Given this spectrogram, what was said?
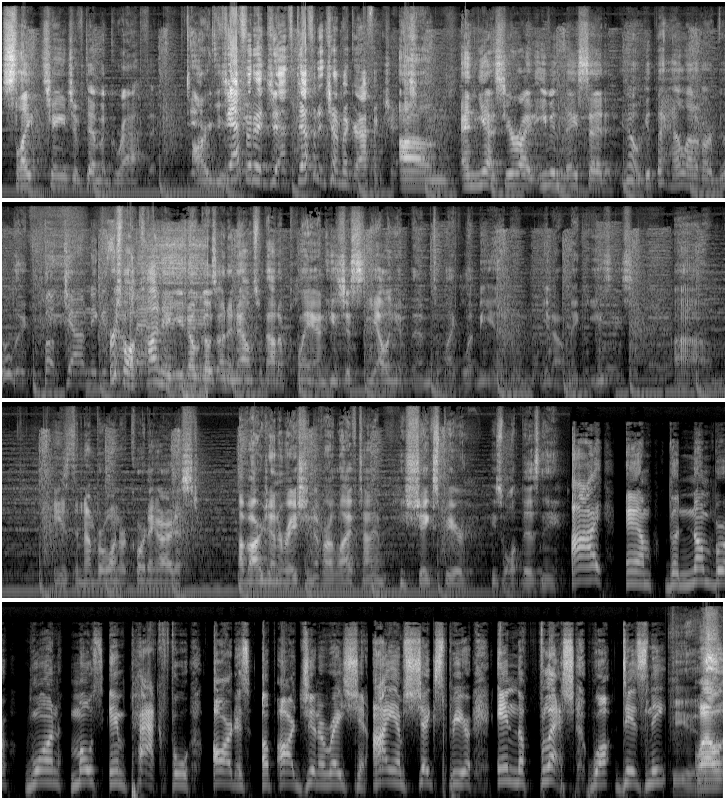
Slight change of demographic, arguably. Definite definite demographic change. Um, and yes, you're right. Even they said, you know, get the hell out of our building. First of all, Kanye, you know, goes unannounced without a plan. He's just yelling at them to like let me in and you know make Yeezys. Um, He's the number one recording artist. Of our generation, of our lifetime, he's Shakespeare. He's Walt Disney. I am the number one most impactful artist of our generation. I am Shakespeare in the flesh, Walt Disney. He is. Well,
